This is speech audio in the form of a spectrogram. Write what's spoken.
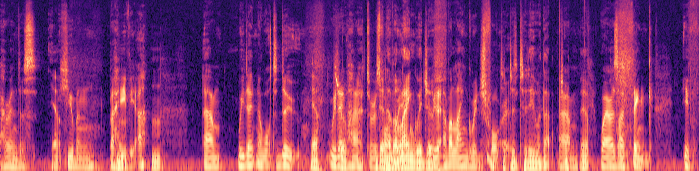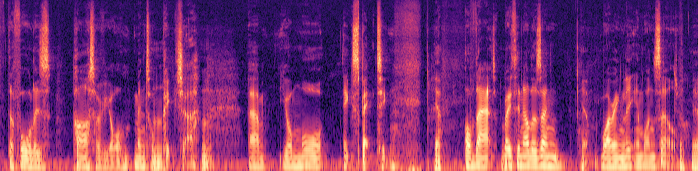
horrendous Yeah. human behaviour, Mm. um, we don't know what to do. Yeah, we sure. don't know how to respond. We don't have a language We of- don't have a language for to, it. to, to deal with that. Sure. Um, yeah. Whereas I think if the fall is part of your mental Mm. picture, um, you're more expecting Yeah. of that, both in others and Yeah. worryingly in oneself. Yeah.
